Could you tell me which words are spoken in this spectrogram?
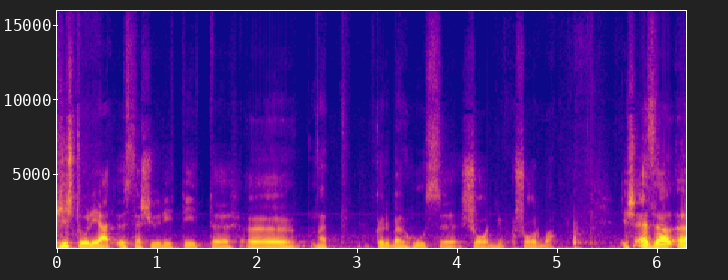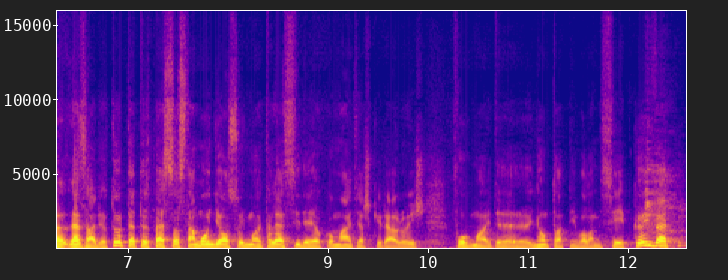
históriát összesűríti itt hát, körülbelül 20 sor, sorba. És ezzel lezárja a történetet. Persze aztán mondja azt, hogy majd ha lesz ideje, akkor Mátyás királyról is fog majd nyomtatni valami szép könyvet,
